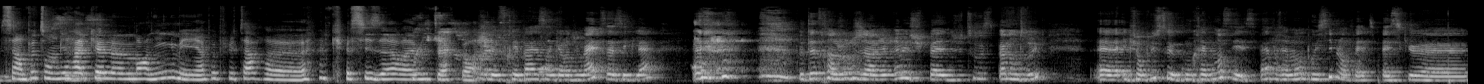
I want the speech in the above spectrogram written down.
C'est un peu ton miracle morning, mais un peu plus tard que 6h, 8h. Quoi. Je le ferai pas à 5h du mat, ça c'est clair. Peut-être un jour j'y arriverai, mais je suis pas du tout, c'est pas mon truc. et puis en plus, concrètement, c'est, c'est pas vraiment possible en fait, parce que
